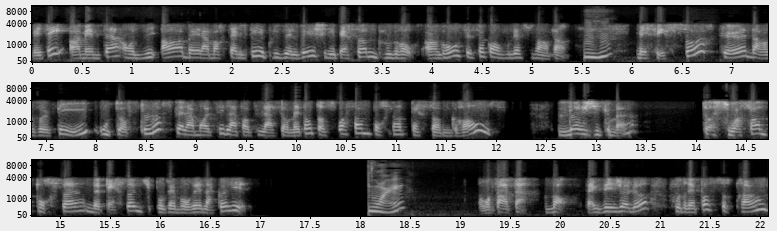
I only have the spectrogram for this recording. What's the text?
Mais tu sais, en même temps, on dit ah ben la mortalité est plus élevée chez les personnes plus grosses. En gros, c'est ça qu'on voulait sous-entendre. Mhm. Mais c'est sûr que dans un pays où tu as plus que la moitié de la population, mettons tu as 60% de personnes grosses, logiquement, tu as 60% de personnes qui pourraient mourir de la COVID. Ouais. On s'entend. Bon, fait que déjà là, faudrait pas se surprendre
